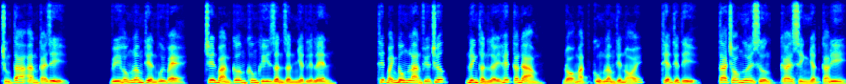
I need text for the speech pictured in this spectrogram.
chúng ta ăn cái gì? Vì hống Lâm Thiển vui vẻ, trên bàn cơm không khí dần dần nhiệt liệt lên. Thiết bánh bông lan phía trước, Ninh Thần lấy hết can đảm, đỏ mặt cùng Lâm Thiển nói, Thiển Thiển tỷ, ta cho ngươi sướng cái sinh nhật ca đi.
